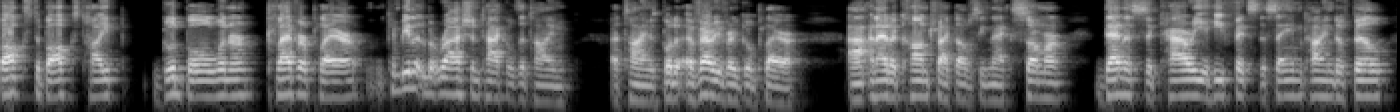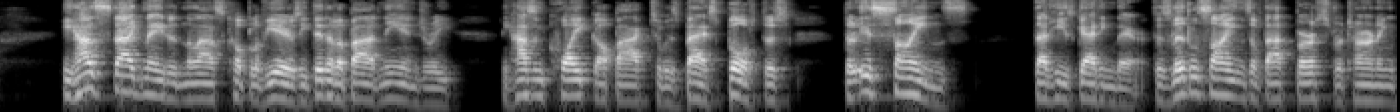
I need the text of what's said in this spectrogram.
Box to box type, good ball winner, clever player, can be a little bit rash in tackles at time at times, but a very, very good player. Uh, and out of contract obviously next summer. Denis Zakaria, he fits the same kind of bill. He has stagnated in the last couple of years. He did have a bad knee injury. He hasn't quite got back to his best, but there's there is signs that he's getting there. There's little signs of that burst returning,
